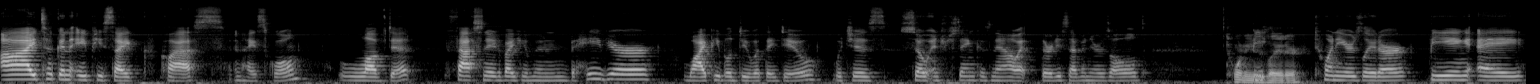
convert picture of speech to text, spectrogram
I took an AP Psych class in high school. Loved it. Fascinated by human behavior, why people do what they do, which is so interesting because now at 37 years old, Twenty years later. 20 years later, being a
